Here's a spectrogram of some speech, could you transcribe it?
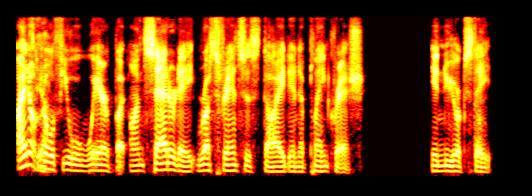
I don't Yeah. know if you were aware, but on Saturday, Russ Francis died in a plane crash in New York oh. State.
